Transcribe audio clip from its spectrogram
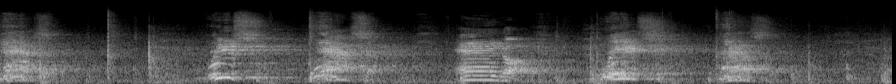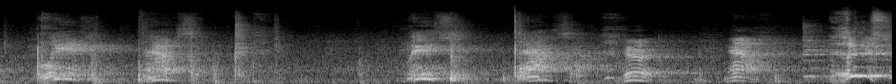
Yes. Please. Yes. And go. Please. Yes. Please. Yes. Please. Yes. Good. Now. Please.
